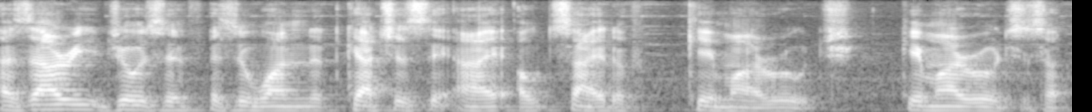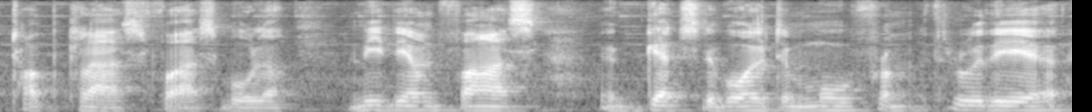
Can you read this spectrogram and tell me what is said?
Alzarri Joseph is the one that catches the eye outside of Kemar Roach. Kemar Roach is a top class fast bowler, medium fast, gets the ball to move from through the air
